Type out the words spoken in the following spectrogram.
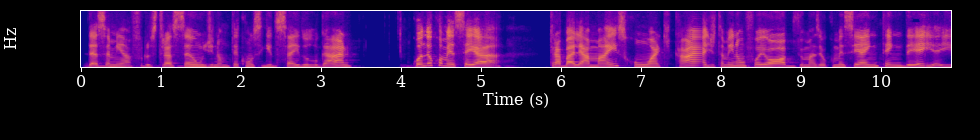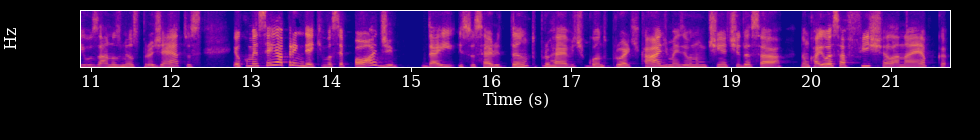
dessa minha frustração de não ter conseguido sair do lugar, quando eu comecei a trabalhar mais com o ArchiCAD, também não foi óbvio, mas eu comecei a entender e aí usar nos meus projetos, eu comecei a aprender que você pode, daí isso serve tanto para o Revit quanto para o ArchiCAD, mas eu não tinha tido essa, não caiu essa ficha lá na época.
